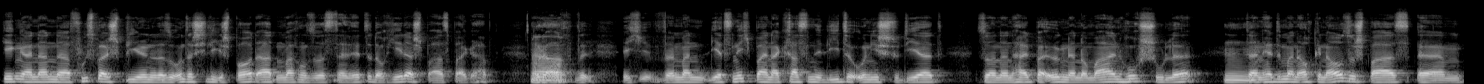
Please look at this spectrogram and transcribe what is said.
gegeneinander Fußball spielen oder so unterschiedliche Sportarten machen und sowas, da hätte doch jeder Spaß bei gehabt. Oder Ja. auch, ich, wenn man jetzt nicht bei einer krassen Elite-Uni studiert, sondern halt bei irgendeiner normalen Hochschule, dann hätte man auch genauso Spaß, ähm,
